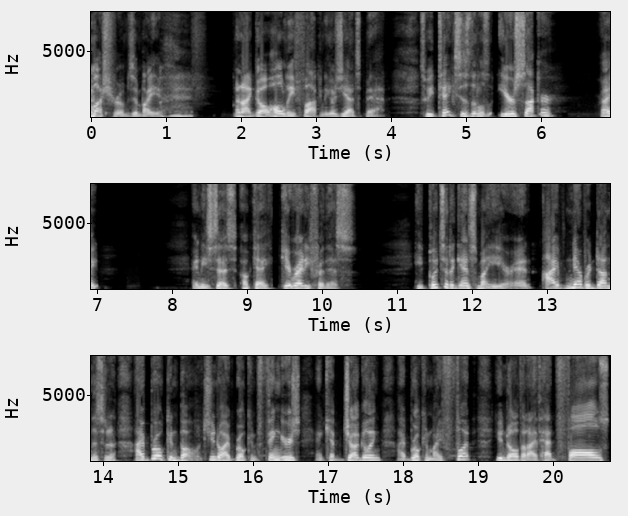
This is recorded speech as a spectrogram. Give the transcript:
mushrooms in my ear. And I go, holy fuck. And he goes, yeah, it's bad. So he takes his little ear sucker, right? And he says, okay, get ready for this. He puts it against my ear. And I've never done this. I've broken bones. You know, I've broken fingers and kept juggling. I've broken my foot. You know that I've had falls.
